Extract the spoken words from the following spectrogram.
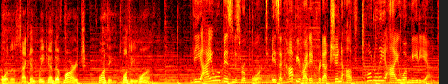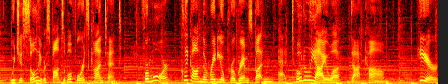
for the second weekend of March 2021. The Iowa Business Report is a copyrighted production of Totally Iowa Media, which is solely responsible for its content. For more, click on the radio programs button at totallyiowa.com. Here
